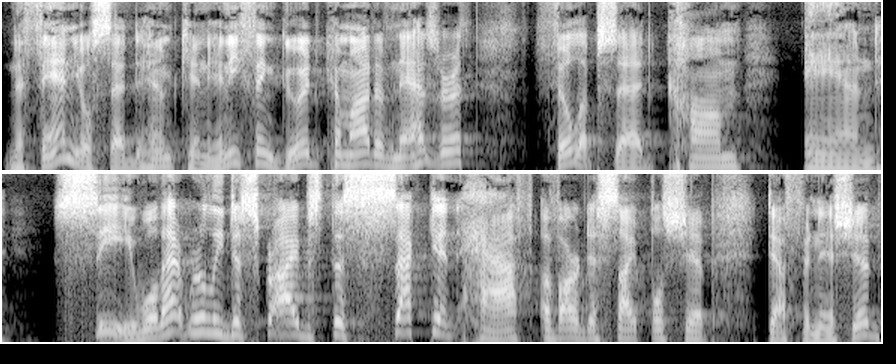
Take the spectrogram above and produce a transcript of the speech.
Nathanael said to him, Can anything good come out of Nazareth? Philip said, Come and see. Well, that really describes the second half of our discipleship definition.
